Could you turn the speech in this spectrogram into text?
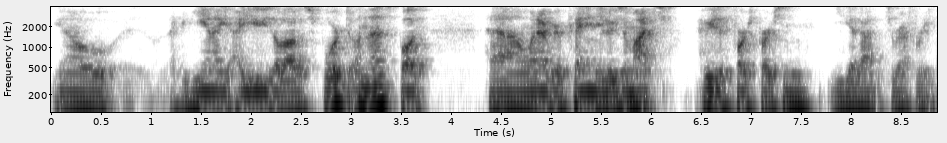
You know, like again, I, I use a lot of sport on this, but uh, whenever you're playing, you lose a match. Who's the first person you get at? It's a referee.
